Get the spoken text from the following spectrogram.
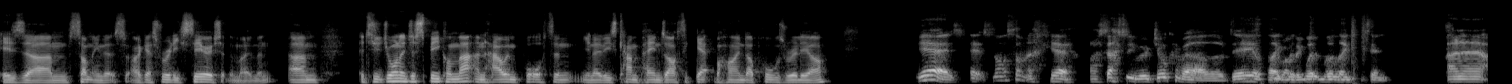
is um, something that's I guess really serious at the moment. Um, do you want to just speak on that and how important you know these campaigns are to get behind our pools really are? Yeah, it's, it's not something. Yeah, I was actually we were joking about that the other day, like with, with, with, LinkedIn, and uh,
